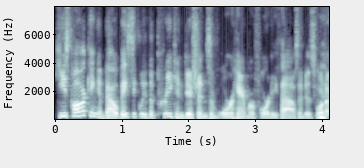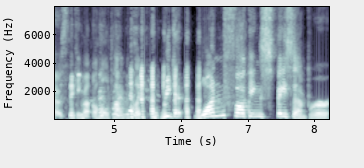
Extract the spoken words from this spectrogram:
he's talking about basically the preconditions of Warhammer 40,000 is what I was thinking about the whole time. It's like we get one fucking space emperor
